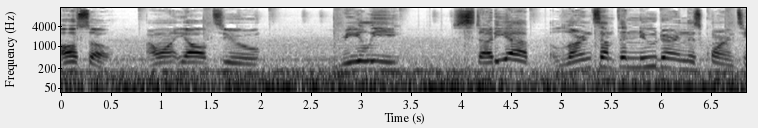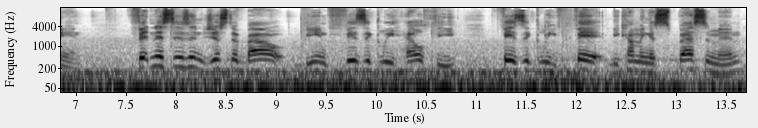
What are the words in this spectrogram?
Also, I want y'all to really study up, learn something new during this quarantine. Fitness isn't just about being physically healthy, physically fit, becoming a specimen.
